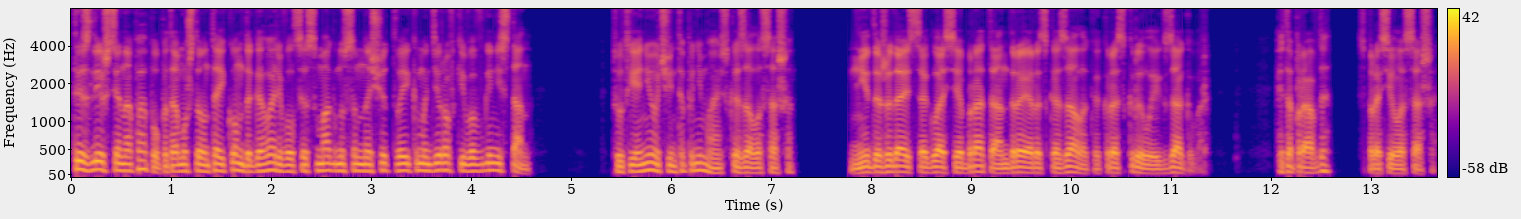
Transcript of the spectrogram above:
«Ты злишься на папу, потому что он тайком договаривался с Магнусом насчет твоей командировки в Афганистан». «Тут я не очень-то понимаю», — сказала Саша. Не дожидаясь согласия брата, Андрея рассказала, как раскрыла их заговор. «Это правда?» — спросила Саша.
